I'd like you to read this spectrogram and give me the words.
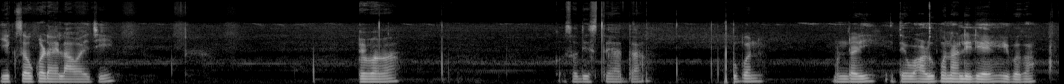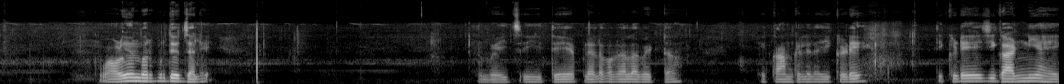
ही एक चौकट आहे लावायची. हे बघा. कसं दिसतंय आता. पण. मंडळी इथे वाळू पण आलेली आहे. हे बघा. वाळू येऊन भरपूर दिवस झाले. बाईच इथे आपल्याला बघायला भेटतं. हे काम केलेलं आहे इकडे. तिकडे जी गाडणी आहे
